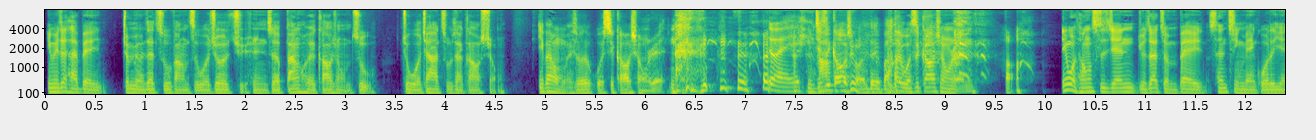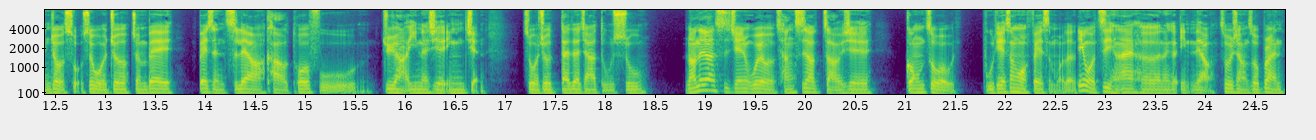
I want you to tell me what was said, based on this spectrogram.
因为在台北就没有在租房子，我就选择搬回高雄住。就我家住在高雄。一般我们会说我是高雄人，对，你就是高雄人对吧？对，我是高雄人。好，因为我同时间有在准备申请美国的研究所，所以我就准备备审资料、考托福、GRE 那些英检，所以我就待在家读书。然后那段时间我有尝试要找一些工作补贴生活费什么的，因为我自己很爱喝那个饮料，所以我想说，不然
